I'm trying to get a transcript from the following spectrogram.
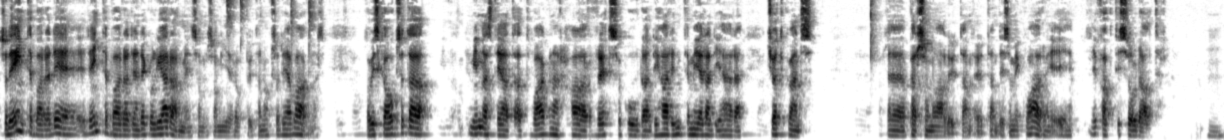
Så det är inte bara, det, det är inte bara den reguljära armén som, som ger upp utan också det här Wagners. Och vi ska också ta, minnas det att, att Wagner har rätt så goda, de har inte mera de här eh, köttkvarns eh, personal utan, utan det som är kvar är, är faktiskt soldater. Mm.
